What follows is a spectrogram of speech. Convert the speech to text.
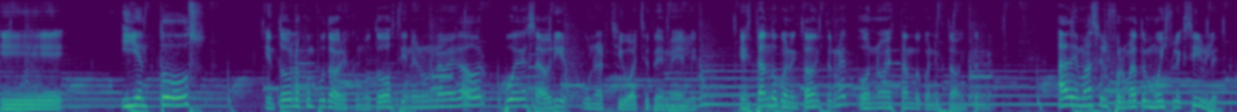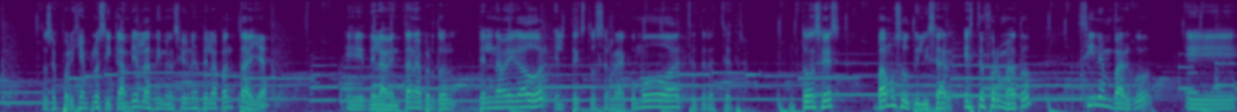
eh, y en todos, en todos los computadores, como todos tienen un navegador, puedes abrir un archivo HTML, estando conectado a Internet o no estando conectado a Internet. Además, el formato es muy flexible. Entonces, por ejemplo, si cambian las dimensiones de la pantalla, eh, de la ventana, perdón, del navegador, el texto se reacomoda, etcétera, etcétera. Entonces, vamos a utilizar este formato. Sin embargo, eh,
